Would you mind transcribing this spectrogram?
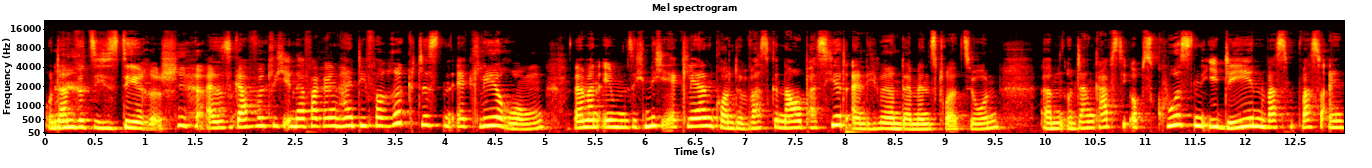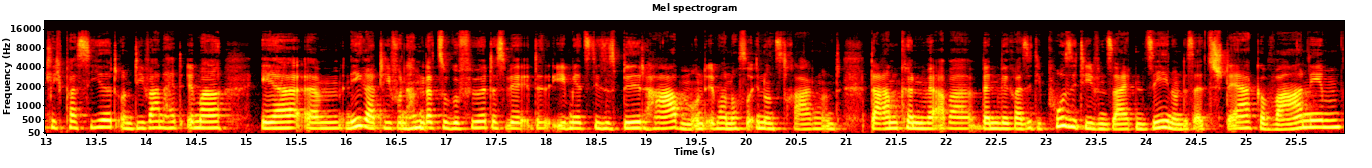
und dann wird sie hysterisch. Ja. Also es gab wirklich in der Vergangenheit die verrücktesten Erklärungen, weil man eben sich nicht erklären konnte, was genau passiert eigentlich während der Menstruation. Ähm, und dann gab es die obskursten Ideen, was, was eigentlich passiert und die waren halt immer eher ähm, negativ und haben dazu geführt, dass wir eben jetzt dieses Bild haben und immer noch so in uns tragen. Und daran können wir aber, wenn wir quasi die positiven Seiten sehen und es als Stärke wahrnehmen,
